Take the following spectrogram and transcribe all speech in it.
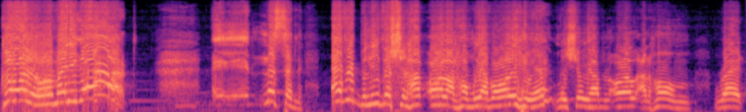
God, Almighty God. Eh, listen, every believer should have oil at home. We have oil here. Make sure you have an oil at home, right?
